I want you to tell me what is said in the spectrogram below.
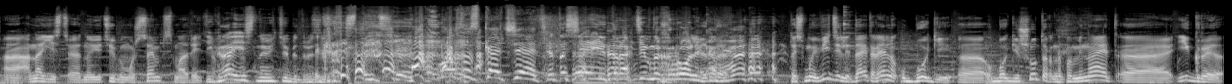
А, Она есть э, на YouTube, можете сами посмотреть. Игра есть на Ютубе, друзья. Можно скачать! Это серия интерактивных роликов. То есть мы видели, да, это реально убогий, э, убогий шутер, напоминает э, игры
